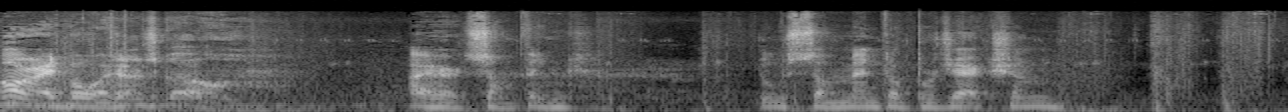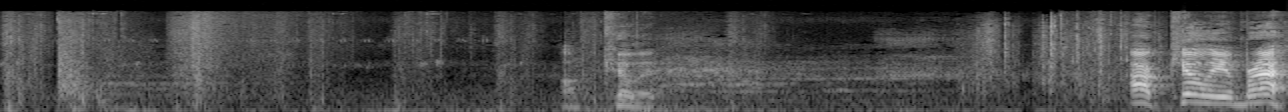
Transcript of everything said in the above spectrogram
Alright, boys, let's go. I heard something. Do some mental projection. I'll kill it. I'll kill you, bruh.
